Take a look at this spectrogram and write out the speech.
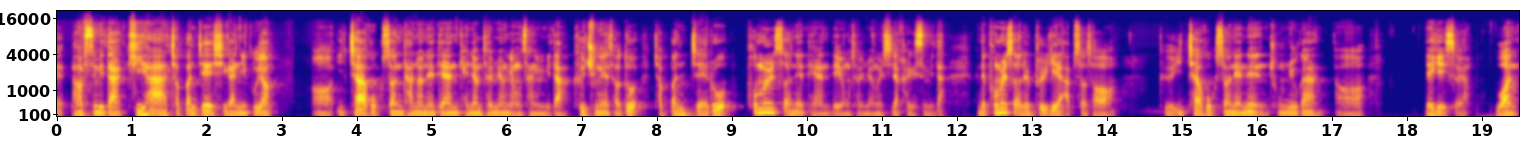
네, 반갑습니다. 기하 첫 번째 시간이고요. 어, 2차 곡선 단원에 대한 개념 설명 영상입니다. 그 중에서도 첫 번째로 포물선에 대한 내용 설명을 시작하겠습니다. 근데 포물선을 풀기에 앞서서 그 2차 곡선에는 종류가 어, 4개 있어요. 원,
